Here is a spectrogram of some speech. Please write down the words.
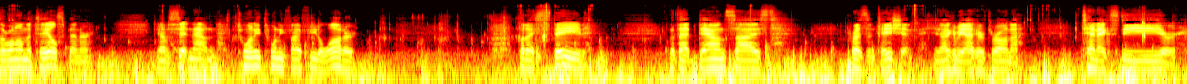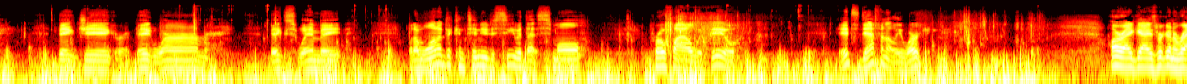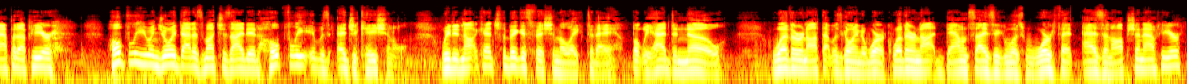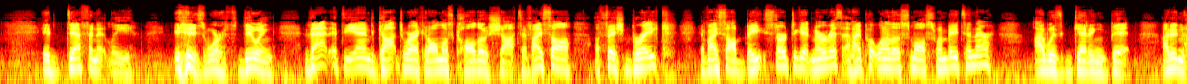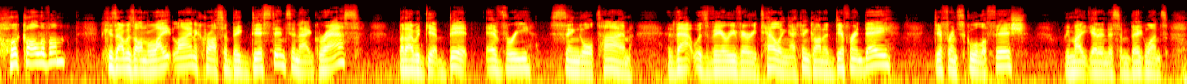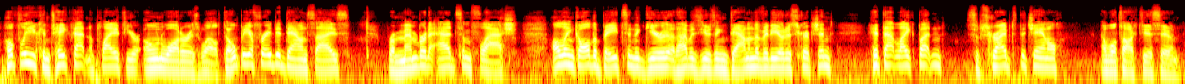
Another one on the tail spinner. You know, I'm sitting out in 20, 25 feet of water, but I stayed with that downsized presentation. You know, I could be out here throwing a 10XD or big jig or a big worm or big swim bait. But I wanted to continue to see what that small profile would do. It's definitely working. All right, guys, we're gonna wrap it up here. Hopefully you enjoyed that as much as I did. Hopefully it was educational. We did not catch the biggest fish in the lake today, but we had to know whether or not that was going to work, whether or not downsizing was worth it as an option out here. It definitely is worth doing. That at the end got to where I could almost call those shots. If I saw a fish break, if I saw bait start to get nervous and I put one of those small swim baits in there, I was getting bit. I didn't hook all of them because I was on light line across a big distance in that grass, but I would get bit every single time. That was very, very telling. I think on a different day, different school of fish, we might get into some big ones. Hopefully you can take that and apply it to your own water as well. Don't be afraid to downsize. Remember to add some flash. I'll link all the baits and the gear that I was using down in the video description. Hit that like button, subscribe to the channel, and we'll talk to you soon.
